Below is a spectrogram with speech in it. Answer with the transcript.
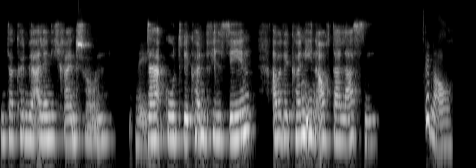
Und da können wir alle nicht reinschauen. Nee. Na gut, wir können viel sehen, aber wir können ihn auch da lassen. Genau.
